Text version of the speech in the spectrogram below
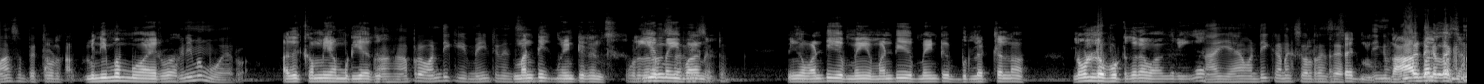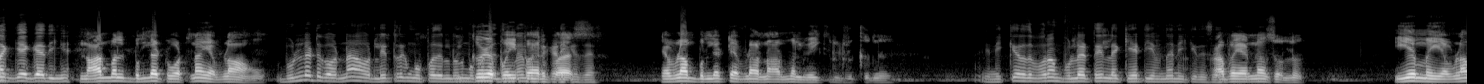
மாதம் பெட்ரோலுக்கு மினிமம் மூவாயிரரூவா. மினிமம் மூவாயிரம் ரூபா அது கம்மியாக முடியாது. அப்புறம் வண்டிக்கு மெயின்டெனன்ஸ் வண்டிக்கு மெயின்டெனன்ஸ் இஎம்ஐ வாங்க நீங்கள் வண்டியை மெய் வண்டி மெயின்டைன் புல்லெட்டெல்லாம் லோனில் போட்டு தானே வாங்குறீங்க? நான் என் வண்டி கணக்கு சொல்றேன் சார். சரி, நீங்க normal புல்லட்டுக்கெல்லாம் பசங்க. கணக்கு கேட்காதீங்க. நார்மல் புல்லட் ஓட்டினா எவ்வளோ ஆகும்? புல்லட்டுக்கு ஓடினா ஒரு லிட்டருக்கு முப்பதுல இருந்து கீழே போய் கிலோமீட்டர் பாரு கிடைக்கும் சார். எவ்வளோ புல்லட் எவ்வளோ நார்மல் வெஹிக்கிள் இருக்குன்னு. இங்க நிக்கிறது பூரா புல்லட்டு இல்ல கேடிஎம் தான் நிக்குது சார். அப்போ என்ன சொல்லு? இஎம்ஐ எவ்வளோ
